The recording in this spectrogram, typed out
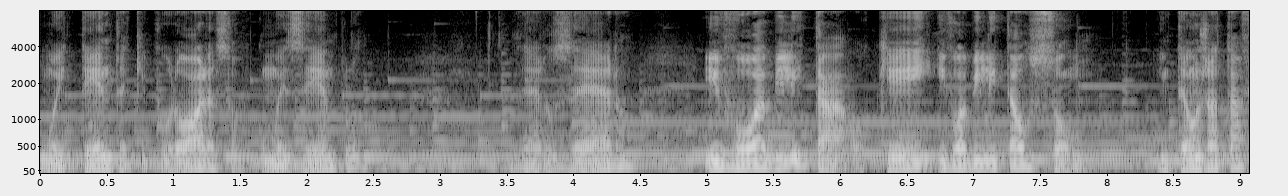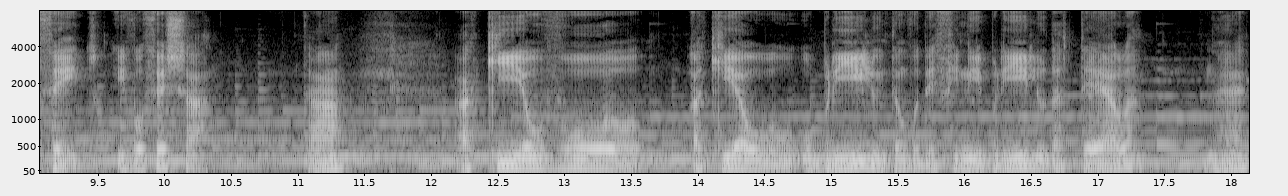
um 80 aqui por hora, só como exemplo, 00, e vou habilitar, ok? E vou habilitar o som. Então já está feito e vou fechar, tá? Aqui eu vou, aqui é o, o brilho, então vou definir brilho da tela, né?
